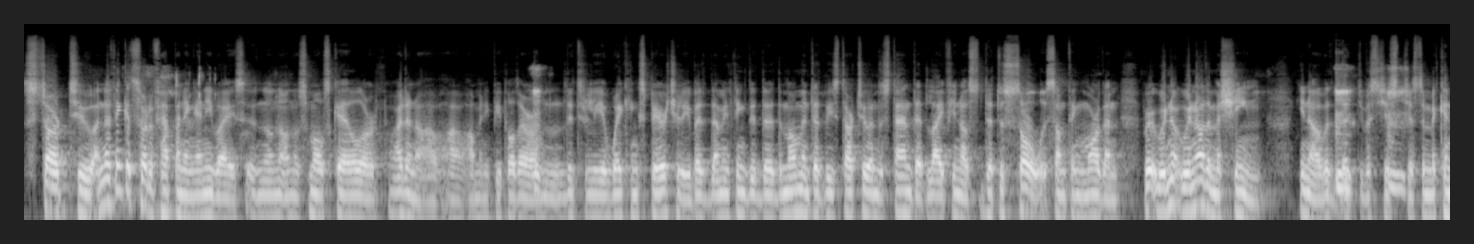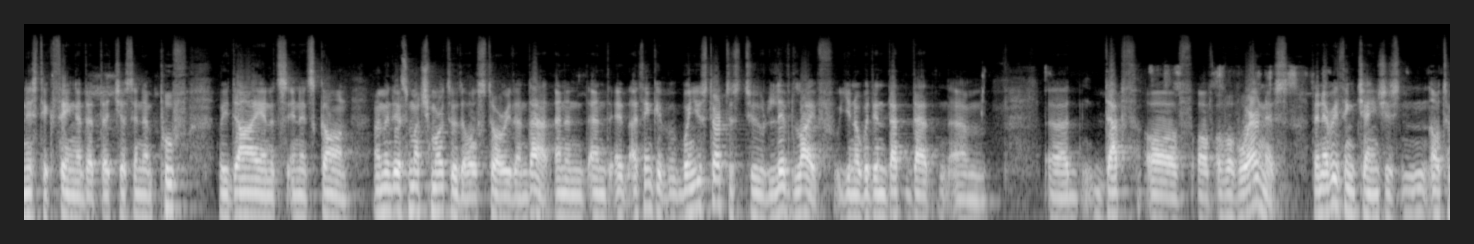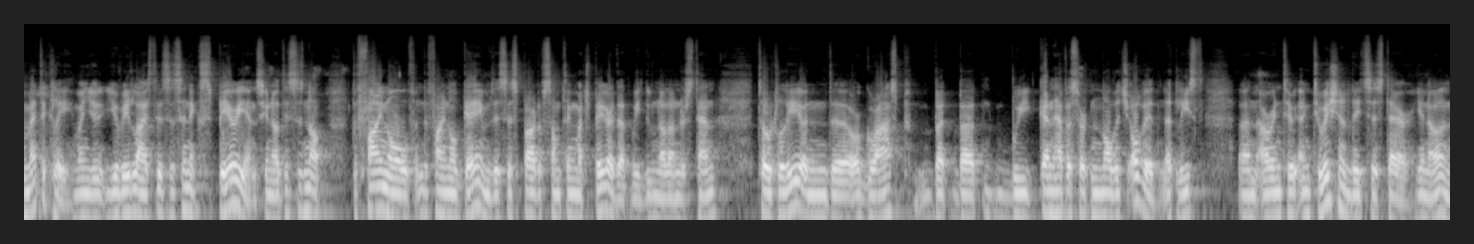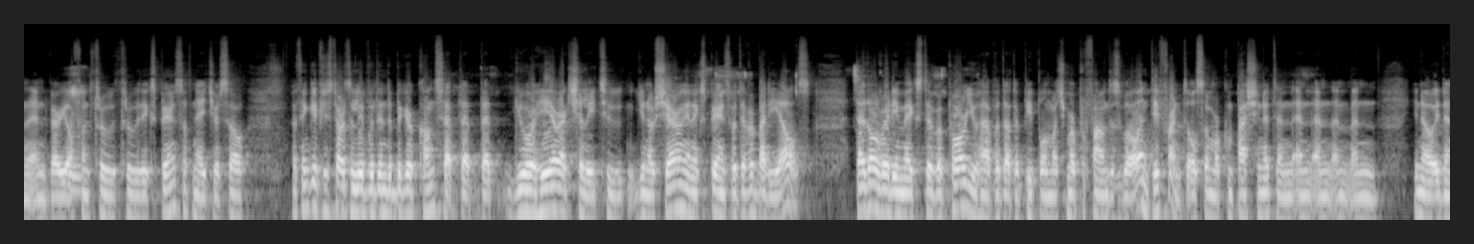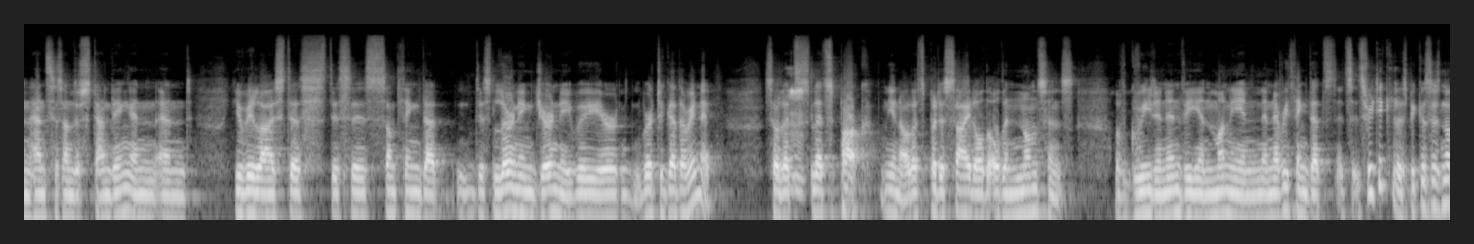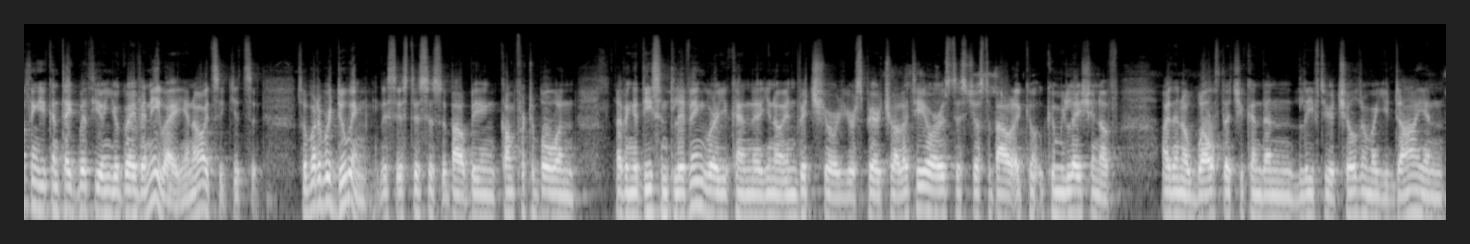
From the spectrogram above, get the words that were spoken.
start to, and I think it's sort of happening anyways in- on, on a small scale, or I don't know how, how, how many people there are mm. literally awaking spiritually, but I mean, I think that the, the moment that we start to understand that life, you know, that the soul is something more than, we're, we're, not, we're not a machine, you know, that it was just, just a mechanistic thing and that, that just, and then poof, we die and it's, and it's gone. I mean, there's much more to the whole story than that, and and, and it, I think it, when you start to to live life, you know, within that that um, uh, depth of, of of awareness, then everything changes mm, automatically. When you you realize this is an experience, you know, this is not the final the final game. This is part of something much bigger that we do not understand totally and uh, or grasp, but but we can have a certain knowledge of it at least and our intu- intuition leads us there, you know, and, and very often through through the experience of nature. So, I think if you start to live within the bigger concept that that you are here actually to, you know, sharing an experience with everybody else, that already makes the rapport you have with other people much more profound as well and different, also more compassionate and and and and, and you know, it enhances understanding and and you realize this this is something that this learning journey we're we're together in it. So let's mm. let's park, you know, let's put aside all the all the nonsense of greed and envy and money and, and everything that's it's it's ridiculous because there's nothing you can take with you in your grave anyway you know? It's it's so what are we doing? This is this is about being comfortable and having a decent living where you can uh, you know enrich your your spirituality or is this just about accumulation of I don't know wealth that you can then leave to your children when you die and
